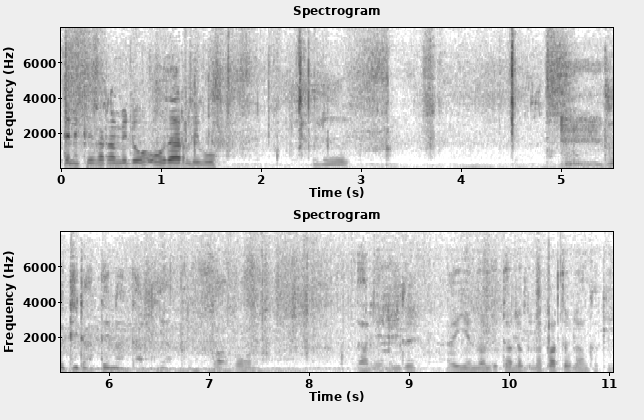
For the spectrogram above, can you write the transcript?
Tenés que agarrármelo o darle vos. Yo le doy. Retírate, Natalia, por favor. Dale. Ahí en donde está la, la parte blanca aquí.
